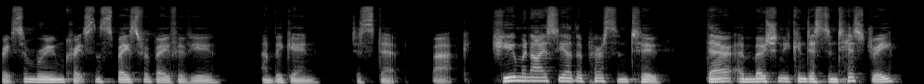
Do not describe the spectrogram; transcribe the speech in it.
create some room, create some space for both of you, and begin to step back. Humanize the other person too. Their emotionally conditioned history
